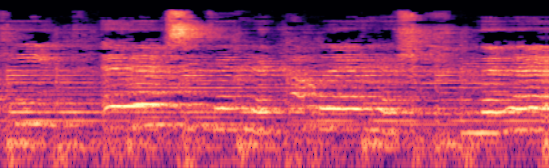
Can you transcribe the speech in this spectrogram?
Drugaki esite kaleš ne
